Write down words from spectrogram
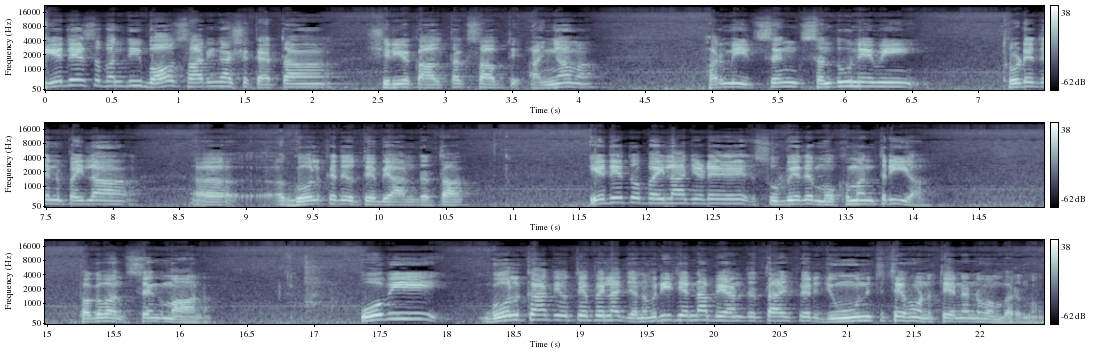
ਇਹਦੇ ਸੰਬੰਧੀ ਬਹੁਤ ਸਾਰੀਆਂ ਸ਼ਿਕਾਇਤਾਂ ਸ਼੍ਰੀ ਅਕਾਲ ਤਖਤ ਸਾਹਿਬ ਤੇ ਆਈਆਂ ਵਾ। ਹਰਮੀਤ ਸਿੰਘ ਸੰਧੂ ਨੇ ਵੀ ਥੋੜੇ ਦਿਨ ਪਹਿਲਾਂ ਗੋਲਕ ਦੇ ਉੱਤੇ ਬਿਆਨ ਦਿੱਤਾ। ਇਹਦੇ ਤੋਂ ਪਹਿਲਾਂ ਜਿਹੜੇ ਸੂਬੇ ਦੇ ਮੁੱਖ ਮੰਤਰੀ ਆ, ਭਗਵੰਤ ਸਿੰਘ ਮਾਨ, ਉਹ ਵੀ ਗੋਲਕਾਂ ਦੇ ਉੱਤੇ ਪਹਿਲਾਂ ਜਨਵਰੀ 'ਚ ਇਹਨਾਂ ਬਿਆਨ ਦਿੱਤਾ ਫਿਰ ਜੂਨ 'ਚ ਤੇ ਹੁਣ 3 ਨਵੰਬਰ ਨੂੰ।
